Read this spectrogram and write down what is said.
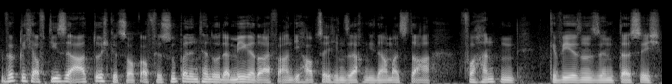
wirklich auf diese Art durchgezockt, auch für Super Nintendo oder Mega Drive waren die hauptsächlichen Sachen, die damals da vorhanden gewesen sind, dass ich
